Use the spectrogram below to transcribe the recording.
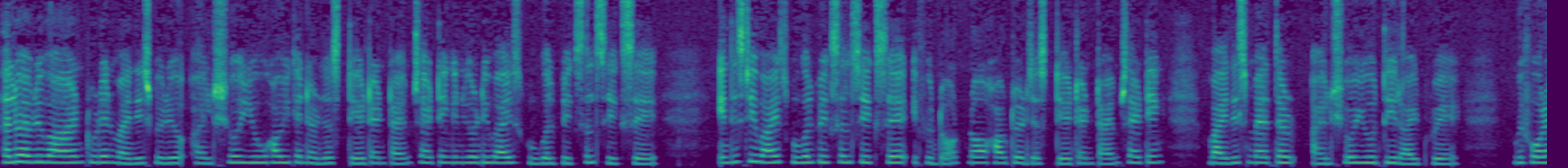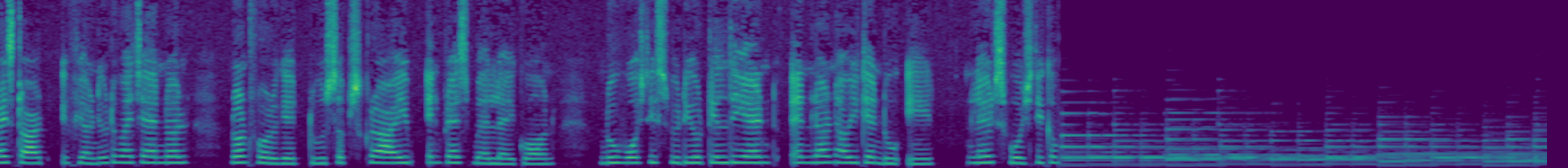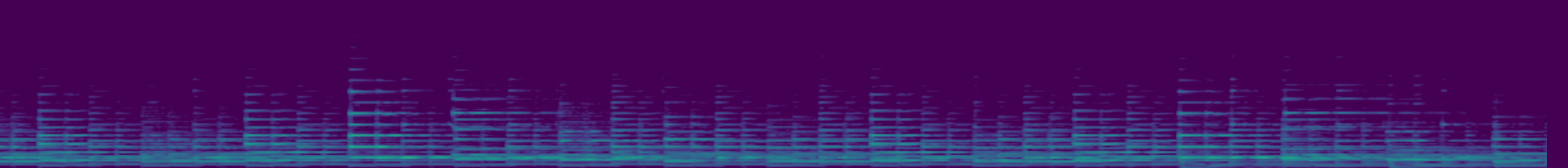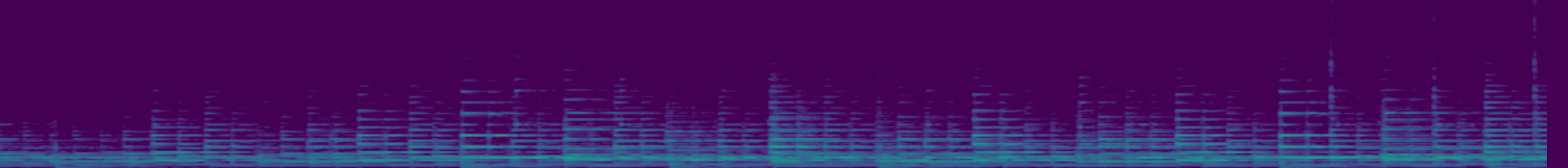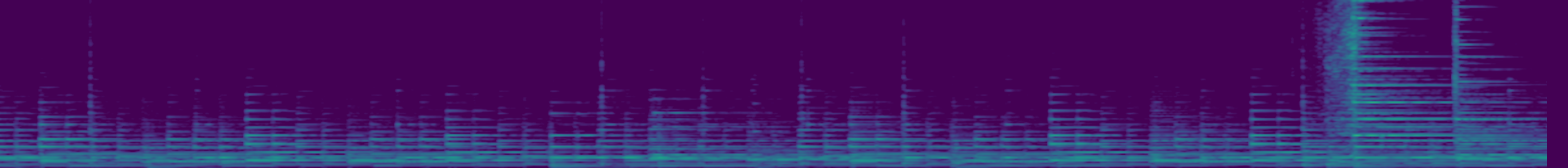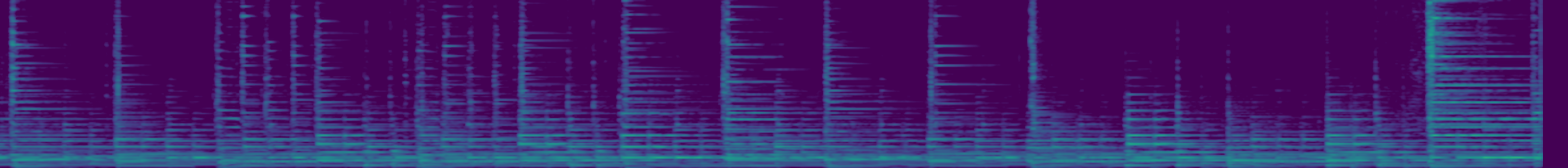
Hello everyone, today in my this video I'll show you how you can adjust date and time setting in your device Google Pixel 6a. In this device Google Pixel 6a, if you don't know how to adjust date and time setting by this method, I'll show you the right way. Before I start, if you are new to my channel, don't forget to subscribe and press bell icon. Do watch this video till the end and learn how you can do it. Let's watch the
